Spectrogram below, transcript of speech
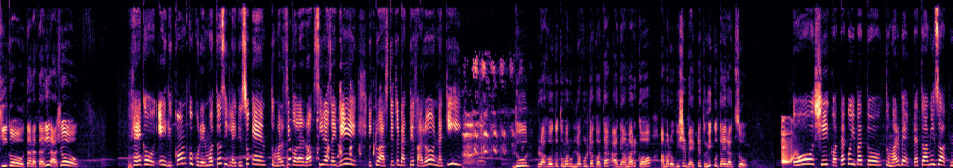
কি গো তাড়াতাড়ি আসো। হ্যাঁ গো এইরকম কুকুরের মতো চিল্লাইতেছো কেন? তোমার যে গলার রক সিরা যাইবে একটু আসতে তো ডাকতে পারো নাকি? দূর রাহো তো তোমার উল্টা পুল্টা কথা। আগে আমার ক আমার অফিসের ব্যাগটা তুমি কোথায় রাখছো? ও সেই কথা কইবা তো। তোমার ব্যাগটা তো আমি যত্ন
